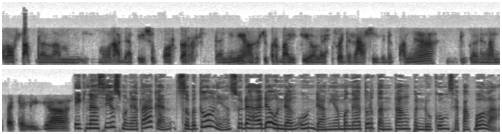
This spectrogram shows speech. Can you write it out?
protap dalam menghadapi supporter dan ini harus diperbaiki oleh federasi ke depannya juga dengan PT Liga. Ignatius mengatakan sebetulnya sudah ada undang-undang yang mengatur tentang pendukung sepak bola.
